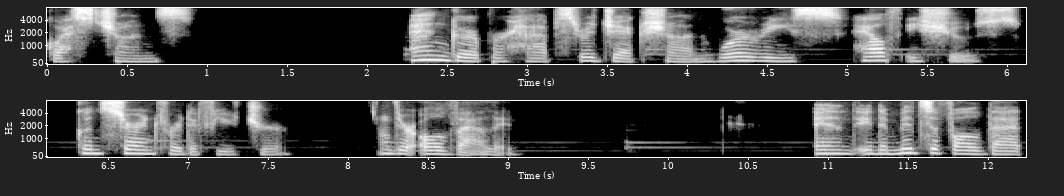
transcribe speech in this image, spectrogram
questions, anger perhaps, rejection, worries, health issues, concern for the future. And they're all valid. And in the midst of all that,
